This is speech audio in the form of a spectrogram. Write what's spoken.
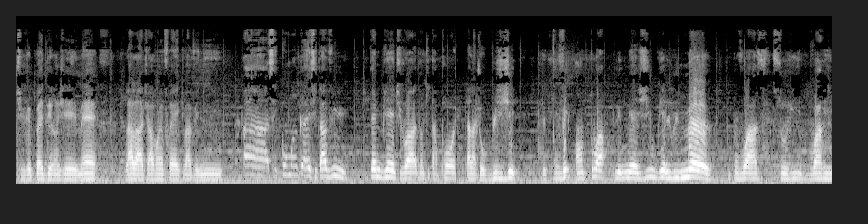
tu ne veux pas être dérangé, mais là, là, tu vas avoir un frère qui va venir. Ah, c'est comment, gars, si as vu, t'aime bien, tu vois, donc il t'approche. Là, là, tu es obligé de trouver en toi l'énergie ou bien l'humeur pour pouvoir sourire, pour pouvoir rire.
